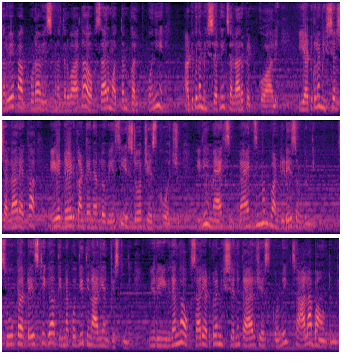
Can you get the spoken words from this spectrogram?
కరివేపాకు కూడా వేసుకున్న తర్వాత ఒకసారి మొత్తం కలుపుకొని అటుకుల మిక్చర్ని చల్లార పెట్టుకోవాలి. ఈ అటుకుల మిక్చర్ చల్లారాక ఎయిర్ డైడ్ కంటైనర్లో వేసి స్టోర్ చేసుకోవచ్చు. ఇది మ్యాక్స్ మాక్సిమం ట్వంటీ డేస్ ఉంటుంది. సూపర్ టేస్టీగా తిన్న కొద్దీ తినాలి అనిపిస్తుంది. మీరు ఈ విధంగా ఒకసారి అటుకుల మిక్చర్ని తయారు చేసుకోండి. చాలా బాగుంటుంది.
